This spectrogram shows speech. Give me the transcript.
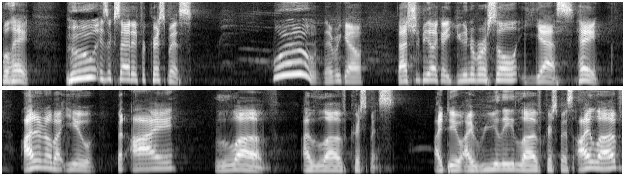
Well, hey, who is excited for Christmas? Woo! There we go. That should be like a universal yes. Hey, I don't know about you, but I love, I love Christmas. I do. I really love Christmas. I love,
